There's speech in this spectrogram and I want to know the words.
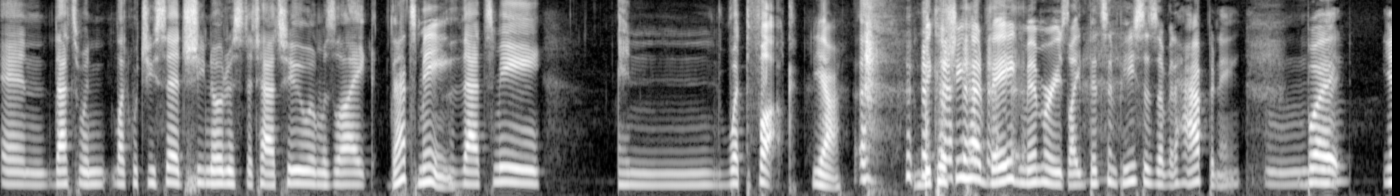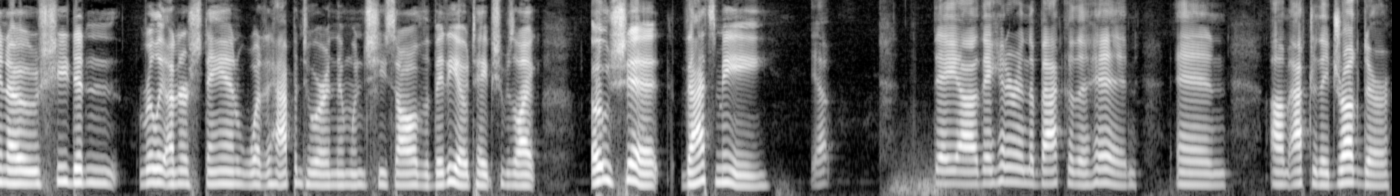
and that's when like what you said she noticed a tattoo and was like That's me. that's me and what the fuck Yeah. because she had vague memories, like bits and pieces of it happening. But, you know, she didn't really understand what had happened to her. And then when she saw the videotape, she was like, oh shit, that's me. Yep. They uh, they hit her in the back of the head, and um, after they drugged her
